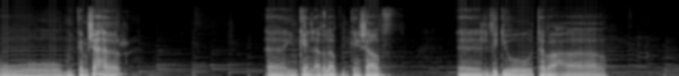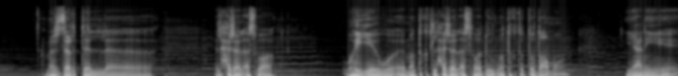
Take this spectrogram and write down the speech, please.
ومن كم شهر آه يمكن الأغلب يمكن شاف آه الفيديو تبع آه مجزرة الحجر الأسود. وهي منطقة الحجر الأسود ومنطقة التضامن. يعني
